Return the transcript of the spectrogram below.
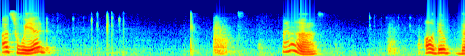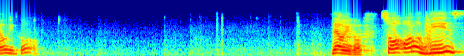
That's weird. Ah. Oh, there, there we go. There we go. So all of these,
